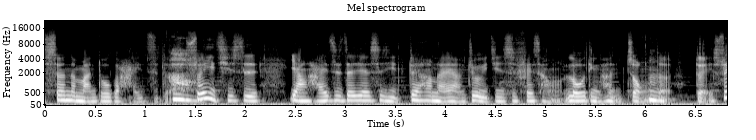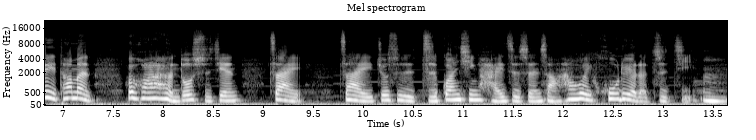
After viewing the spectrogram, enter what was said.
生了蛮多个孩子的，所以其实养孩子这件事情对他们来讲就已经是非常 loading 很重的，对，所以他们会花很多时间在在就是只关心孩子身上，他会忽略了自己，嗯，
